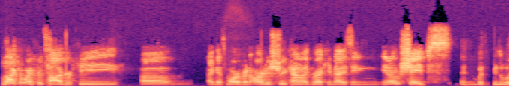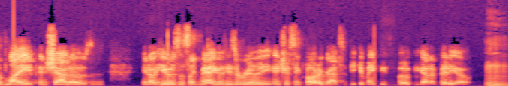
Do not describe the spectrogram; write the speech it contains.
black and white photography, um, I guess more of an artistry, kind of like recognizing, you know, shapes and with, with light and shadows. And, you know, he was just like, man, he goes, these are really interesting photographs. If you can make these move, you got a video. Mm-hmm.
